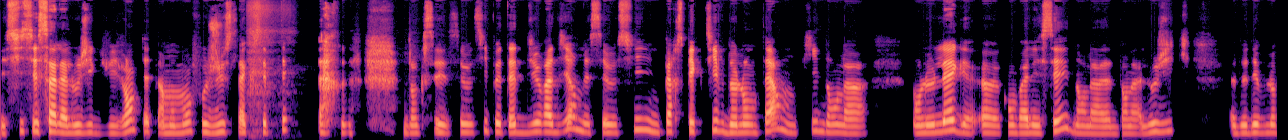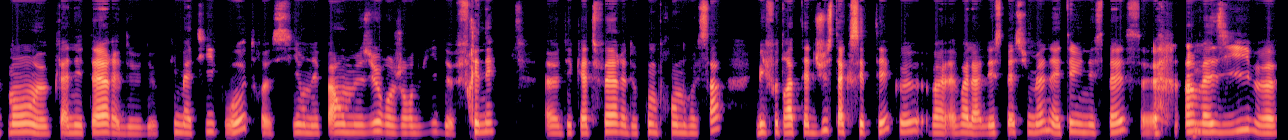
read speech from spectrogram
Mais si c'est ça la logique du vivant, peut-être à un moment, il faut juste l'accepter. Donc c'est aussi peut-être dur à dire, mais c'est aussi une perspective de long terme qui, dans la dans le legs, heu, qu'on va laisser, dans la dans la logique de développement, heu, planétaire et de de climatique ou autre, si on n'est pas en mesure aujourd'hui de freiner, des cas de fer et de comprendre ça, mais il faudra peut-être juste accepter que, bah, voilà, l'espèce humaine a été une espèce, heu, Mmh. invasive, heu,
